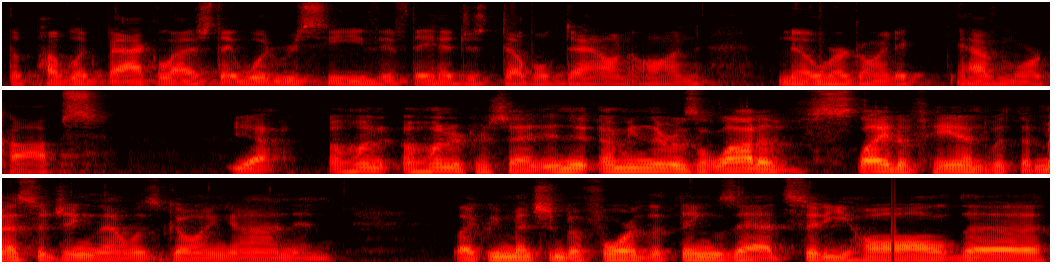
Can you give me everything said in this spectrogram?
the public backlash they would receive if they had just doubled down on no, we're going to have more cops. Yeah, a hun- a hundred percent. And it, I mean, there was a lot of sleight of hand with the messaging that was going on, and like we mentioned before, the things at City Hall, the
